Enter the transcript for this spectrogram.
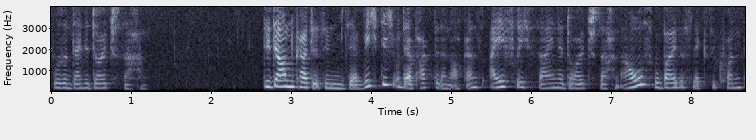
Wo sind deine Deutschsachen? Die Daumenkarte ist ihm sehr wichtig und er packte dann auch ganz eifrig seine Deutschsachen aus, wobei das Lexikon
